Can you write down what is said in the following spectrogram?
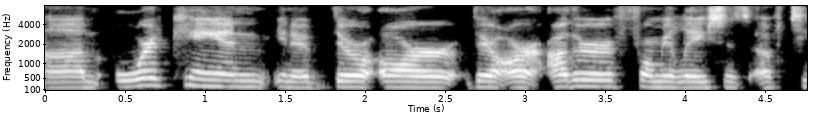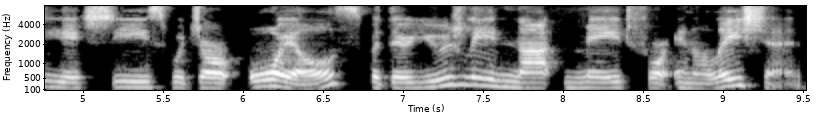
Um, or it can, you know, there are there are other formulations of THCs which are oils, but they're usually not made for inhalation.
